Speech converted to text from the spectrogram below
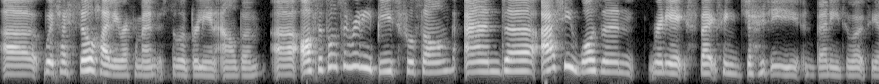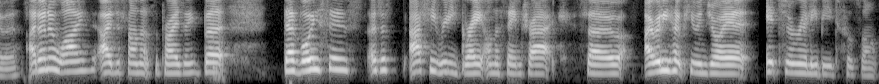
uh, which I still highly recommend. It's still a brilliant album. Uh, Afterthought's a really beautiful song, and uh, I actually wasn't really expecting Joji and BENEE to work together. I don't know why, I just found that surprising, but their voices are just actually really great on the same track, so I really hope you enjoy it. It's a really beautiful song.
